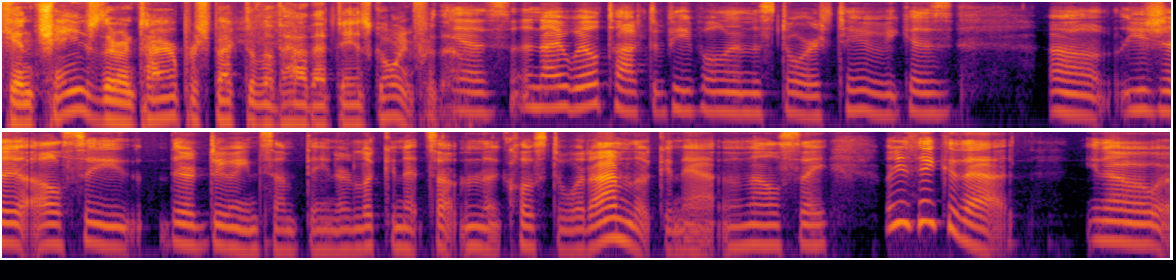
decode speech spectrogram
can change their entire perspective of how that day is going for them. Yes, and I will talk to people in the stores too because uh, usually I'll see they're doing something or looking at something that close to what I'm looking at, and I'll say, "What do you think of that?" You know, or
